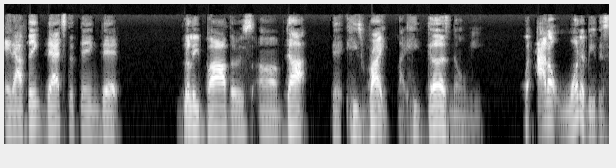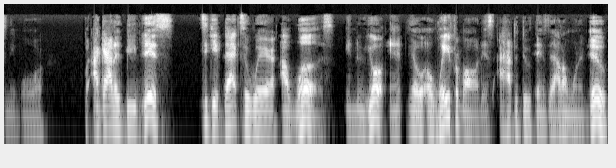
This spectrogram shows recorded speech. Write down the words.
And I think that's the thing that really bothers um Doc that he's right. Like he does know me, but I don't want to be this anymore. But I got to be this to get back to where I was in New York and you know away from all this, I have to do things that I don't want to do.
